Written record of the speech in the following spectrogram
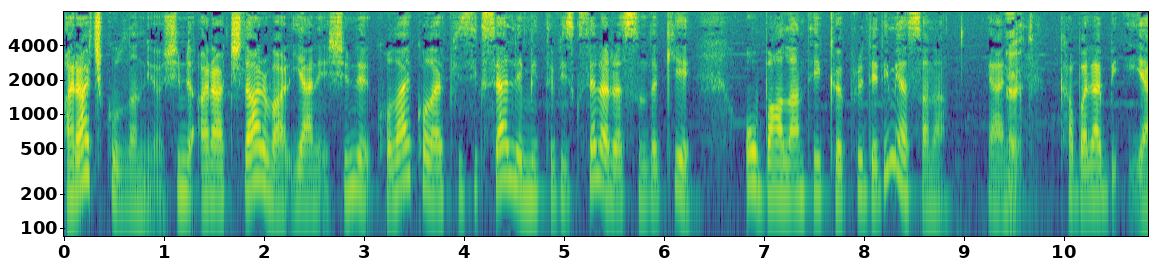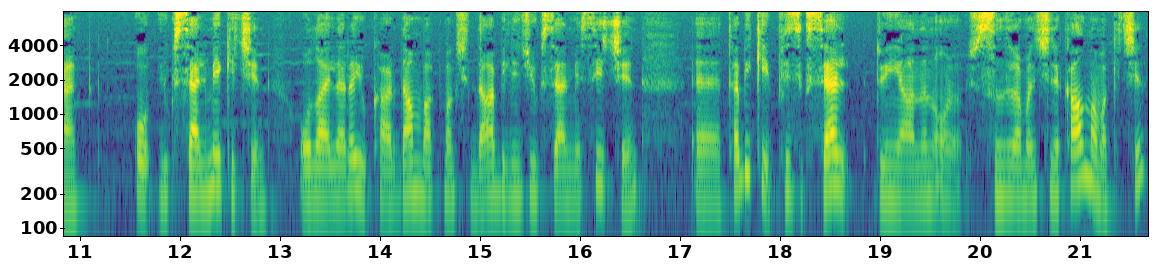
araç kullanıyor. Şimdi araçlar var. Yani şimdi kolay kolay fizikselle metafiziksel arasındaki o bağlantıyı köprü dedim ya sana. Yani evet. Kabala yani o yükselmek için olaylara yukarıdan bakmak için daha bilinci yükselmesi için e, tabii ki fiziksel dünyanın o sınırlamanın içinde kalmamak için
